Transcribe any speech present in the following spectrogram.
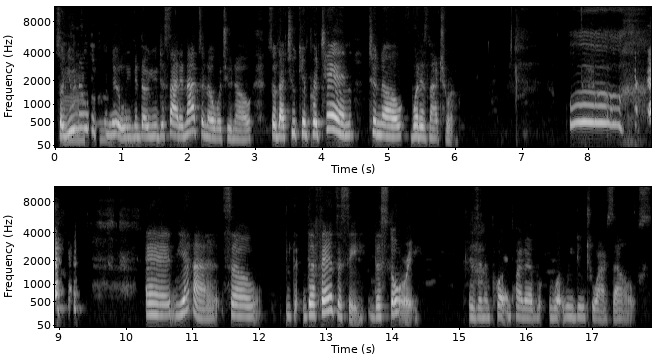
So you knew what you mm-hmm. knew, even though you decided not to know what you know, so that you can pretend to know what is not true. and yeah, so th- the fantasy, the story is an important part of what we do to ourselves.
